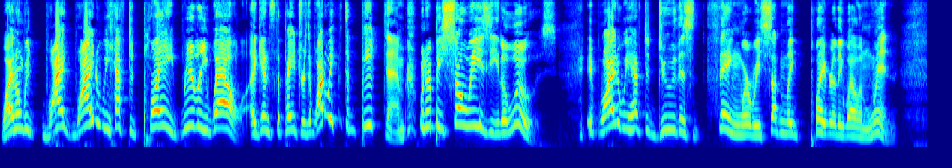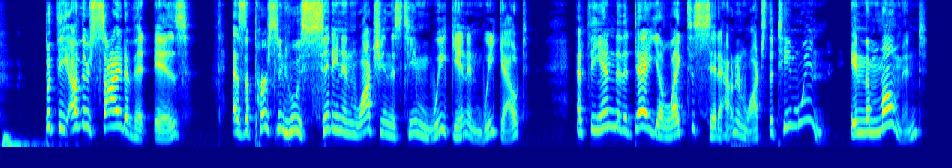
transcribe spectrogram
Why don't we, why, why do we have to play really well against the Patriots? Why do we have to beat them when it'd be so easy to lose? Why do we have to do this thing where we suddenly play really well and win? But the other side of it is, as a person who is sitting and watching this team week in and week out, at the end of the day, you like to sit out and watch the team win. In the moment,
